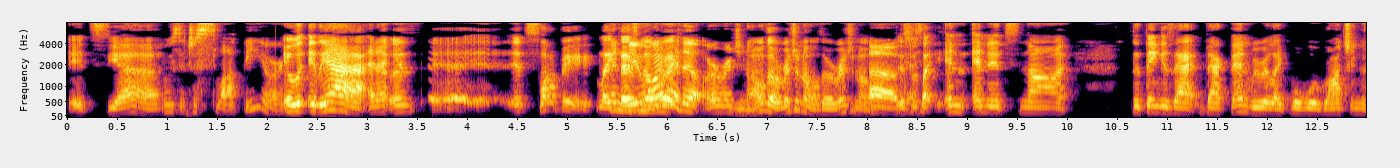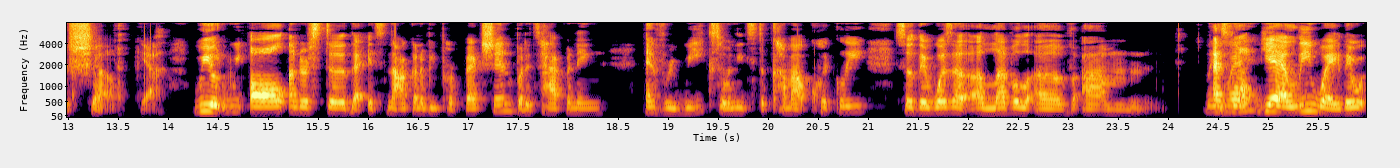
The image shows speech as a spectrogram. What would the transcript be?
it's yeah. Was it just sloppy or It was it, yeah, and it was uh, it's sloppy. Like the there's new no one way. or the original? No, the original, the original. Oh, This was like, and and it's not. The thing is that back then we were like, well, we're watching a show. Yeah. We we all understood that it's not going to be perfection, but it's happening every week, so it needs to come out quickly. So there was a, a level of um as Leeway? long yeah leeway they were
